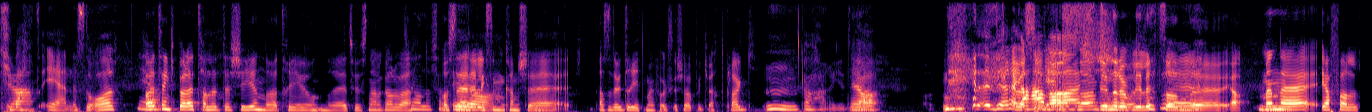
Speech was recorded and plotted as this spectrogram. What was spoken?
hvert eneste år. Og jeg tenker på det tallet til skyen, da. 300 000, eller hva det var. Og så er det liksom kanskje Altså, det er jo dritmange folk som kjøper hvert plagg. Mm. Å, herregud. Ja. Det, det er Jeg vet her nå begynner det å bli litt sånn uh, eh, Ja. Men uh, iallfall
